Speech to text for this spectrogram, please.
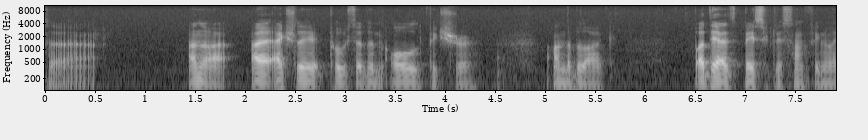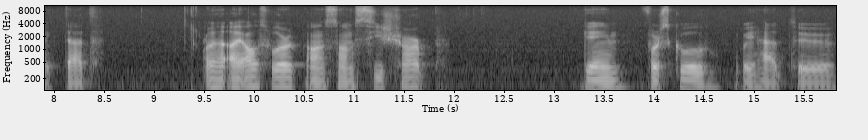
So, I know I actually posted an old picture on the blog. But yeah, it's basically something like that. Uh, I also worked on some C sharp game for school. We had to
